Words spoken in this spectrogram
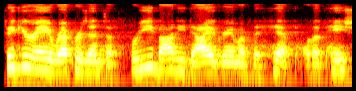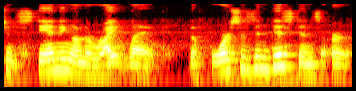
Figure A represents a free body diagram of the hip of a patient standing on the right leg. The forces and distance are,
